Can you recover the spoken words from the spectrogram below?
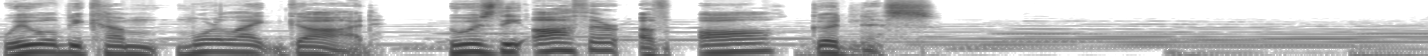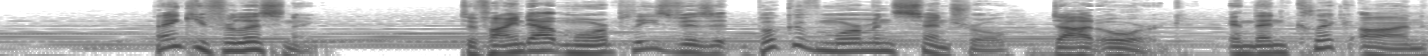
We will become more like God, who is the author of all goodness. Thank you for listening. To find out more, please visit bookofmormoncentral.org and then click on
